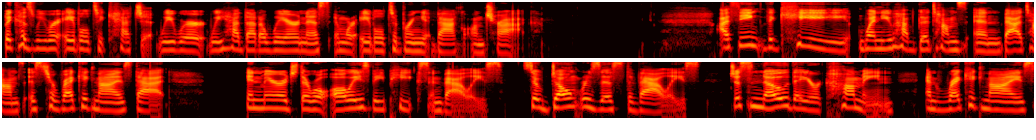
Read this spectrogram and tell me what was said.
because we were able to catch it. We were we had that awareness and were able to bring it back on track. I think the key when you have good times and bad times is to recognize that in marriage, there will always be peaks and valleys. So don't resist the valleys. Just know they are coming and recognize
